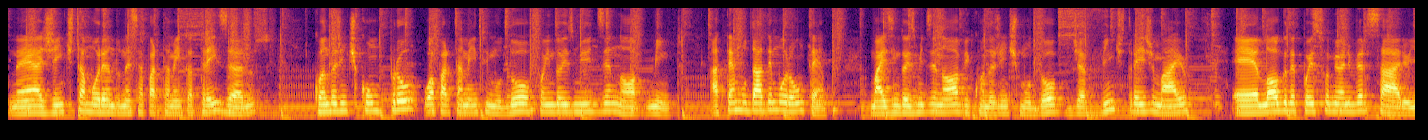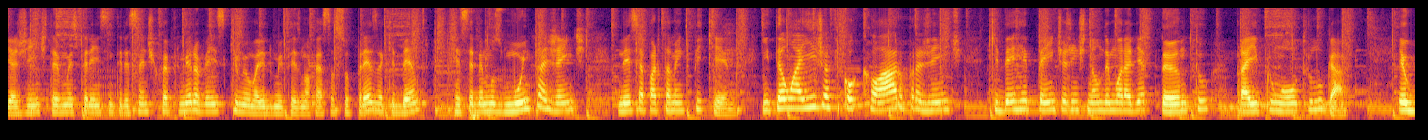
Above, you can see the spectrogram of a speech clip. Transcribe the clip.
Né? A gente está morando nesse apartamento há três anos. Quando a gente comprou o apartamento e mudou foi em 2019, minto. Até mudar demorou um tempo. Mas em 2019, quando a gente mudou, dia 23 de maio, é, logo depois foi meu aniversário e a gente teve uma experiência interessante que foi a primeira vez que o meu marido me fez uma festa surpresa aqui dentro. Recebemos muita gente nesse apartamento pequeno. Então aí já ficou claro pra gente que de repente a gente não demoraria tanto para ir para um outro lugar. Eu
